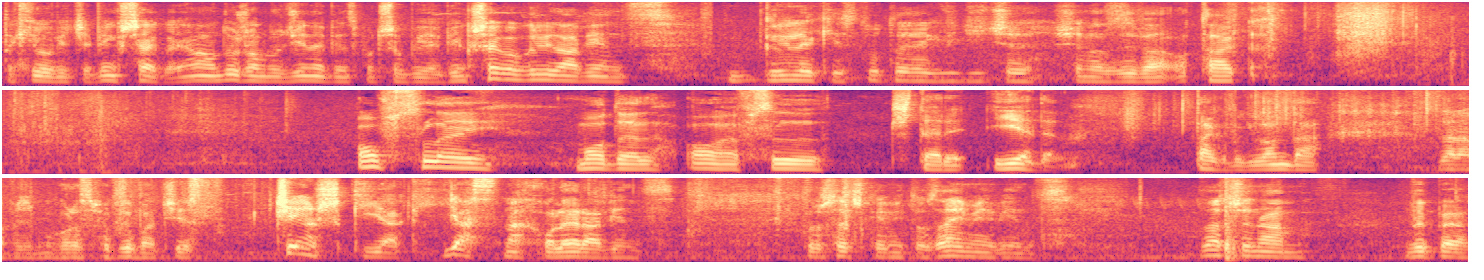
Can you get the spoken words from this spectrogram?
takiego, wiecie, większego. Ja mam dużą rodzinę, więc potrzebuję większego grilla, więc grillek jest tutaj, jak widzicie, się nazywa o tak. Offsley model OFSL 4.1. Tak wygląda. Zaraz będziemy go rozpakrywać. Jest ciężki jak jasna cholera, więc troszeczkę mi to zajmie, więc zaczynam. Wypę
